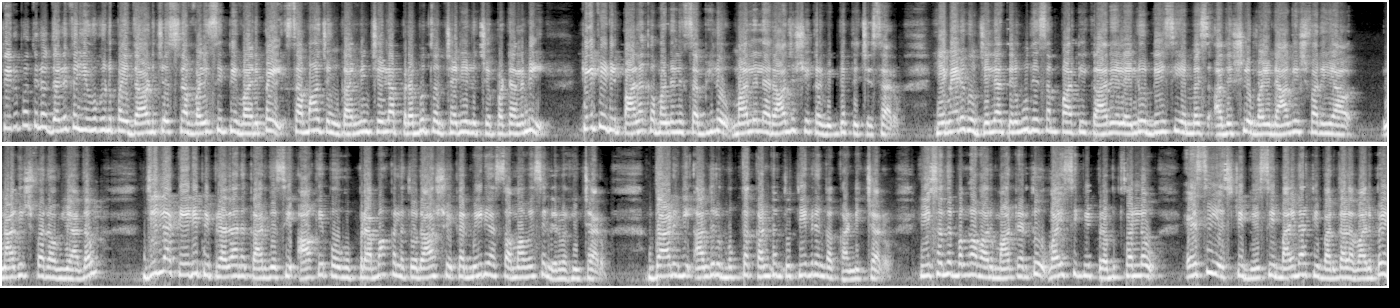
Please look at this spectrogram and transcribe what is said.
తిరుపతిలో దళిత యువకునిపై దాడి చేసిన వైసీపీ వారిపై సమాజం గర్వించేలా ప్రభుత్వం చర్యలు చేపట్టాలని టీటీడీ పాలక మండలి సభ్యులు మల్లెల రాజశేఖర్ విజ్ఞప్తి చేశారు. ఈ మేరకు జిల్లా తెలుగుదేశం పార్టీ కార్యాలయంలో డీసీఎంఎస్ అధ్యక్షులు వై నాగేశ్వరయ్య- నాగేశ్వరరావు యాదవ్ జిల్లా టీడీపీ ప్రధాన కార్యదర్శి ఆకేపోగు ప్రభాకర్లతో రాజశేఖర్ మీడియా సమావేశం నిర్వహించారు. దాడిని అందరూ ముక్త కంఠంతో తీవ్రంగా ఖండించారు. ఈ సందర్భంగా వారు మాట్లాడుతూ వైసీపీ ప్రభుత్వంలో ఎస్సీ ఎస్టీ బీసీ మైనార్టీ వర్గాల వారిపై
